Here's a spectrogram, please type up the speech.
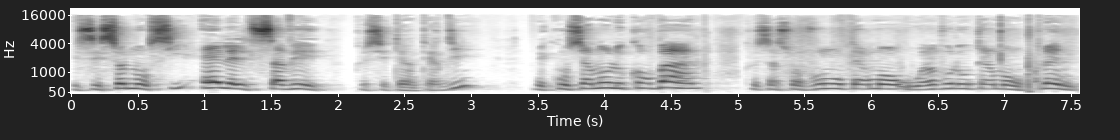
Et c'est seulement si elle, elle savait que c'était interdit. Mais concernant le korban, que ça soit volontairement ou involontairement, en pleine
